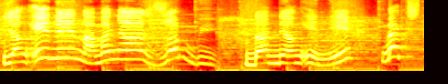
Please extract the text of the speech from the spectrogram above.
Yang ini namanya Zombie dan yang ini Max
